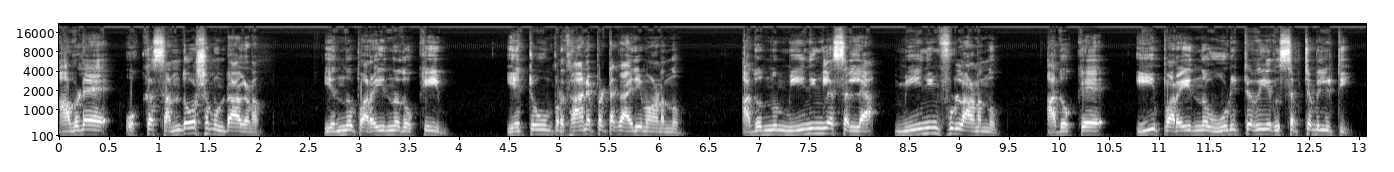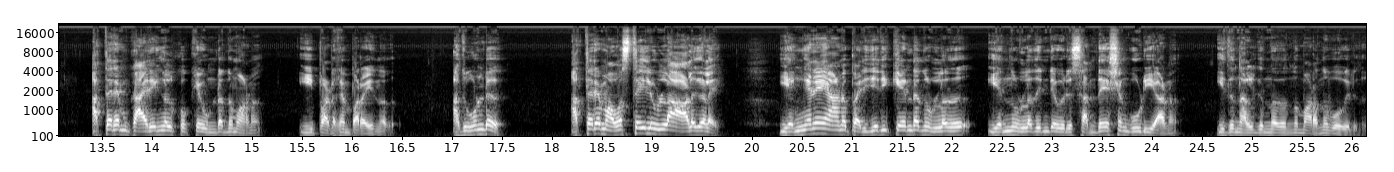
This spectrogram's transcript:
അവിടെ ഒക്കെ സന്തോഷമുണ്ടാകണം എന്ന് പറയുന്നതൊക്കെയും ഏറ്റവും പ്രധാനപ്പെട്ട കാര്യമാണെന്നും അതൊന്നും മീനിങ്ലെസ് അല്ല മീനിങ് ആണെന്നും അതൊക്കെ ഈ പറയുന്ന ഓഡിറ്ററി റിസെപ്റ്റബിലിറ്റി അത്തരം കാര്യങ്ങൾക്കൊക്കെ ഉണ്ടെന്നുമാണ് ഈ പഠനം പറയുന്നത്. അതുകൊണ്ട് അത്തരം അവസ്ഥയിലുള്ള ആളുകളെ എങ്ങനെയാണ് പരിചരിക്കേണ്ടതെന്നുള്ളത് എന്നുള്ളതിന്റെ ഒരു സന്ദേശം കൂടിയാണ് ഇത് നൽകുന്നതെന്ന് മറന്നു പോകരുത്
